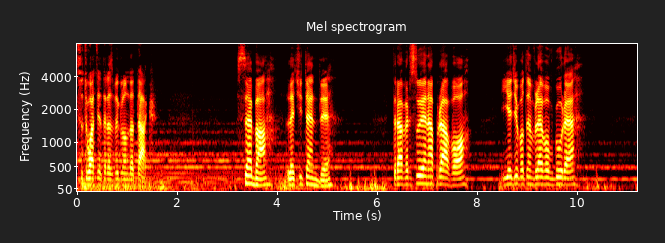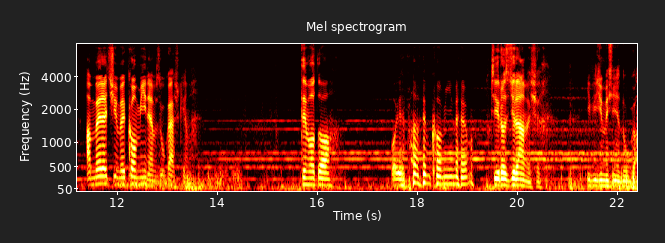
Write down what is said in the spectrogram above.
Sytuacja teraz wygląda tak. Seba leci tędy, trawersuje na prawo i jedzie potem w lewo w górę, a my lecimy kominem z Łukaszkiem. Tym oto pojebanym kominem. Czyli rozdzielamy się i widzimy się niedługo.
